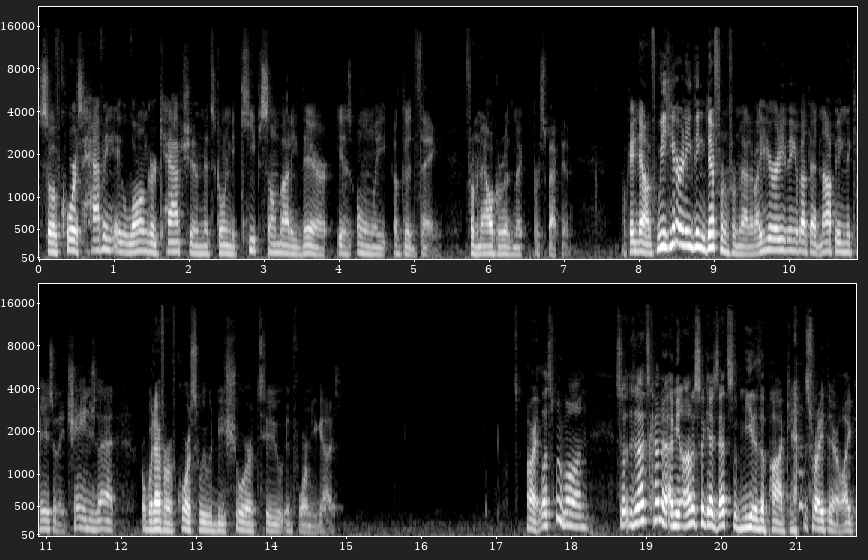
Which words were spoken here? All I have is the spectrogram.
so, of course, having a longer caption that's going to keep somebody there is only a good thing from an algorithmic perspective. Okay, now if we hear anything different from that, if I hear anything about that not being the case or they change that or whatever, of course, we would be sure to inform you guys. All right, let's move on. So that's kind of, I mean, honestly, guys, that's the meat of the podcast right there. Like,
